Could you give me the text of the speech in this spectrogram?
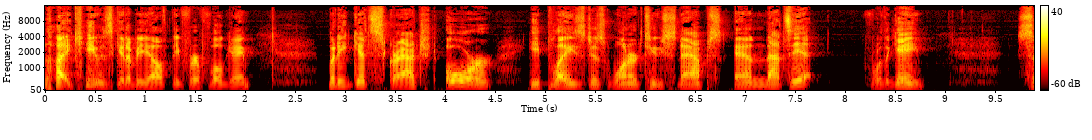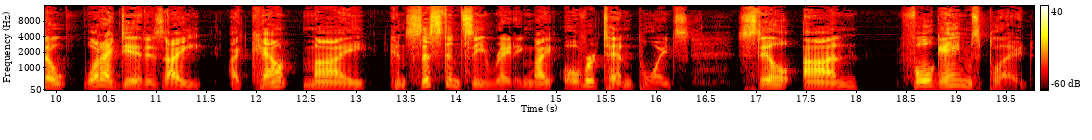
like he was going to be healthy for a full game, but he gets scratched or he plays just one or two snaps and that's it for the game? So what I did is I I count my consistency rating, my over 10 points still on full games played.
